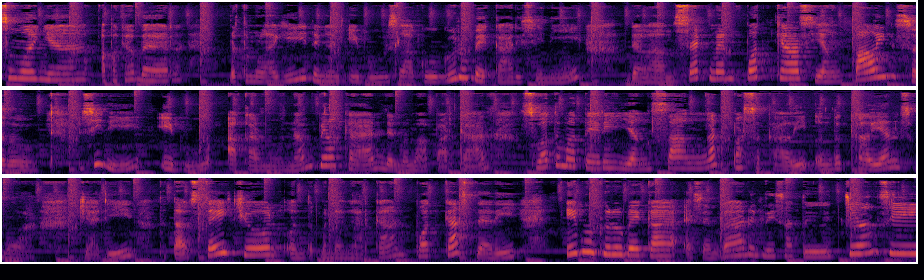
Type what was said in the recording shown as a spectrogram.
semuanya, apa kabar? Bertemu lagi dengan Ibu selaku guru BK di sini dalam segmen podcast yang paling seru. Di sini, Ibu akan menampilkan dan memaparkan suatu materi yang sangat pas sekali untuk kalian semua. Jadi, tetap stay tune untuk mendengarkan podcast dari Ibu Guru BK SMK Negeri 1 Cilangsi.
